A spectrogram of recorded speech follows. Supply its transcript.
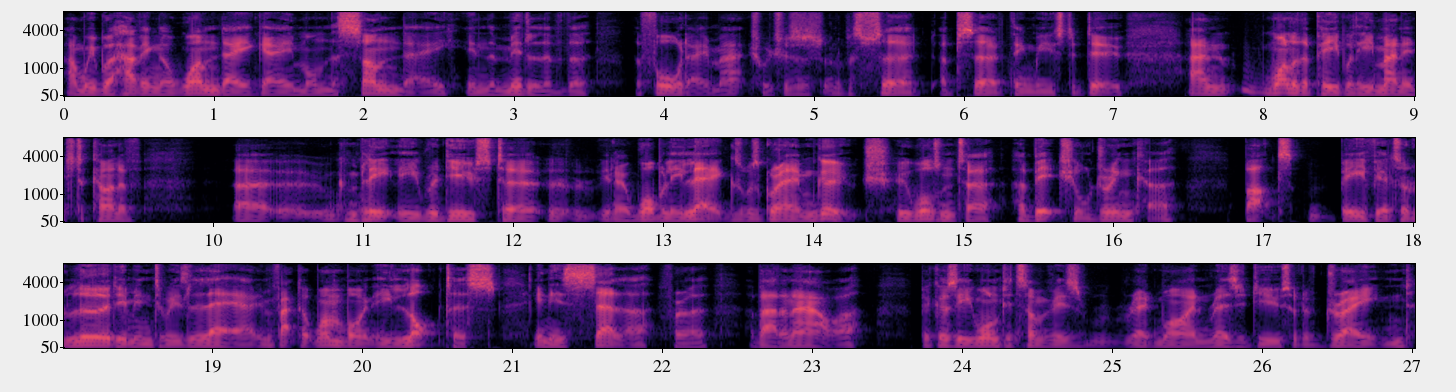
and we were having a one-day game on the Sunday in the middle of the the four-day match, which was an absurd, absurd thing we used to do. And one of the people he managed to kind of uh, completely reduce to uh, you know wobbly legs was Graham Gooch, who wasn't a habitual drinker, but Beefy had sort of lured him into his lair. In fact, at one point he locked us in his cellar for a, about an hour because he wanted some of his red wine residue sort of drained.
